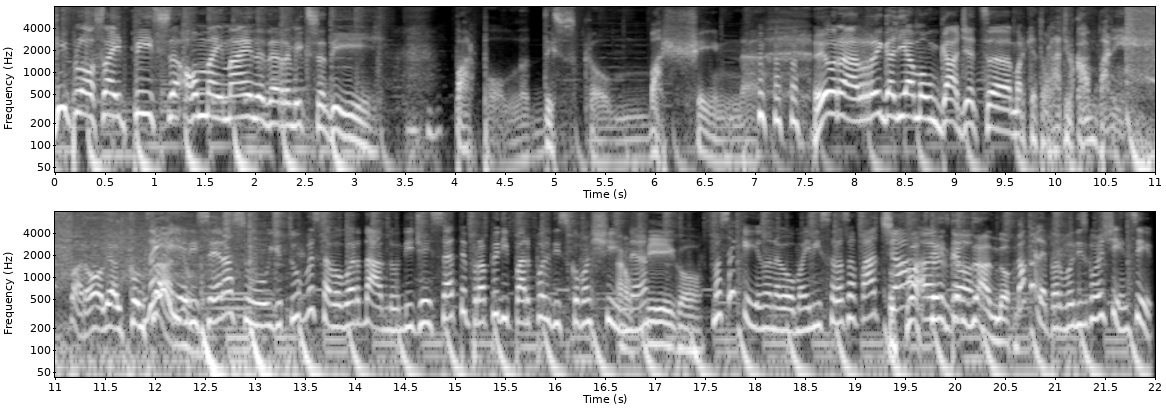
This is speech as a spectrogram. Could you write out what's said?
Diplo Side Piece On My Mind del remix di Purple Disco Machine. e ora regaliamo un gadget marchiato Radio Company. Parole al contrario. ieri sera su YouTube stavo guardando un DJ set proprio di Purple Disco È un Machine? figo. Ma sai che io non avevo mai visto la sua faccia? Ma stai detto, scherzando? Ma qual è Purple Disco Machine? Sì.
